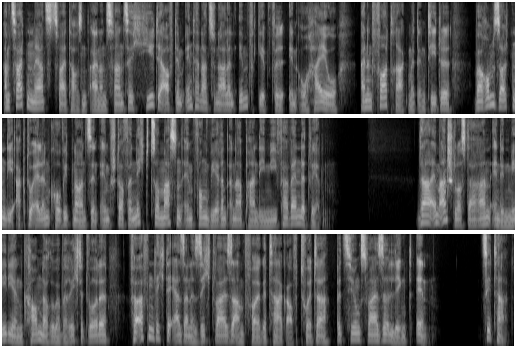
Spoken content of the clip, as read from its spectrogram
Am 2. März 2021 hielt er auf dem internationalen Impfgipfel in Ohio einen Vortrag mit dem Titel Warum sollten die aktuellen Covid-19-Impfstoffe nicht zur Massenimpfung während einer Pandemie verwendet werden da im Anschluss daran in den Medien kaum darüber berichtet wurde, veröffentlichte er seine Sichtweise am Folgetag auf Twitter bzw. LinkedIn. Zitat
